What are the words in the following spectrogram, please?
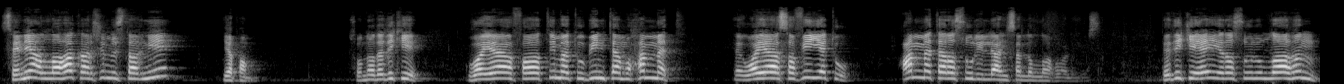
Seni Allah'a karşı müstahni yapamam. Sonra dedi ki ve ya Fatimetu binte Muhammed ve ya Safiyetu ammete Resulillahi sallallahu aleyhi ve. Dedi ki ey Resulullah'ın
